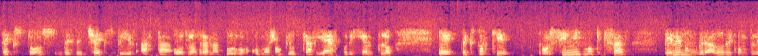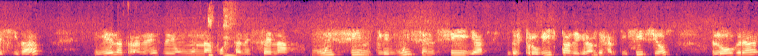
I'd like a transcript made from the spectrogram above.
textos, desde Shakespeare hasta otros dramaturgos como Jean-Claude Carrière, por ejemplo, eh, textos que por sí mismos quizás tienen un grado de complejidad y él a través de una puesta en escena muy simple, muy sencilla, desprovista de grandes artificios, logra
